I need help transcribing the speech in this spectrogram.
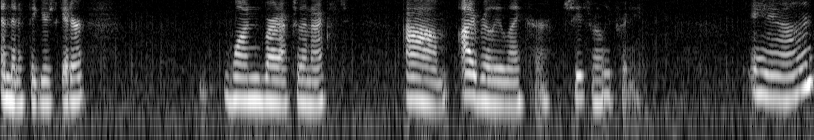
and then a figure skater. One right after the next. Um, I really like her. She's really pretty. And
